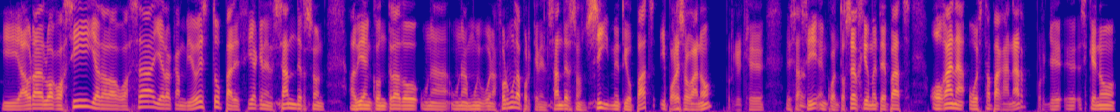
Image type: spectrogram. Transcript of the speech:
y, ahora lo hago así, y ahora lo hago así, y ahora cambio esto. Parecía que en el Sanderson había encontrado una, una muy buena fórmula, porque en el Sanderson sí metió pads y por eso ganó, porque es que es así. En cuanto Sergio mete pads, o gana o está para ganar, porque eh, es que no,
